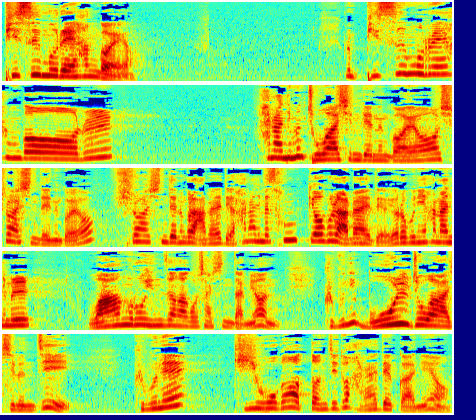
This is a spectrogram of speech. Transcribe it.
비스무레한 거예요. 그럼 비스무레한 거를 하나님은 좋아하신다는 거예요? 싫어하신다는 거예요? 싫어하신다는 걸 알아야 돼요. 하나님의 성격을 알아야 돼요. 여러분이 하나님을 왕으로 인정하고 사신다면 그분이 뭘 좋아하시는지 그분의 기호가 어떤지도 알아야 될 거 아니에요.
